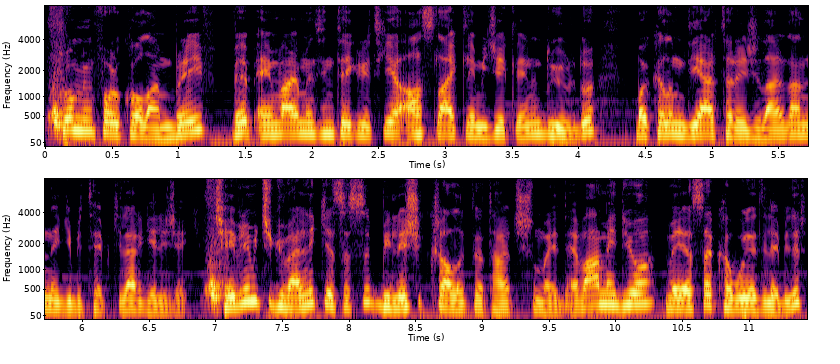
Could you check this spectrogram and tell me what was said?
Chromium forku olan Brave, Web Environment Integrity'ye asla eklemeyeceklerini duyurdu. Bakalım diğer tarayıcılardan ne gibi tepkiler gelecek. Çevrim içi güvenlik yasası Birleşik Krallık'ta tartışılmaya devam ediyor ve yasa kabul edilebilir.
